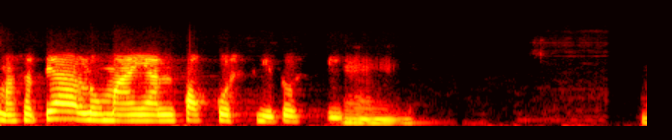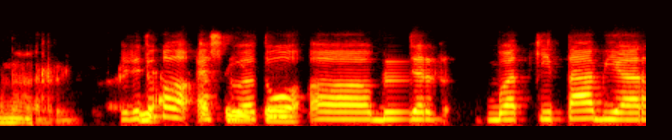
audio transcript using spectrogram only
maksudnya lumayan fokus gitu sih. Hmm. Menarik. Jadi ya, tuh kalau S2 itu. tuh uh, belajar buat kita biar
